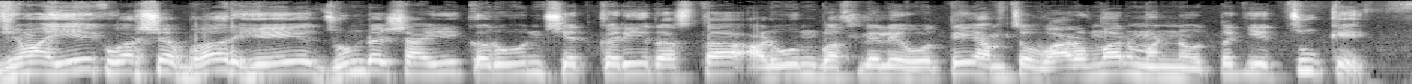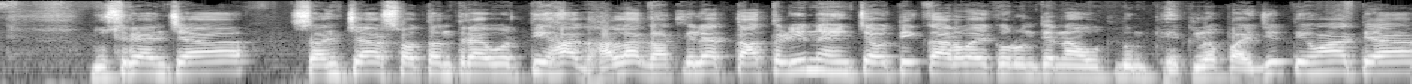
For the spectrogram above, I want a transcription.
जेव्हा एक वर्षभर हे झुंडशाही करून शेतकरी रस्ता अडवून बसलेले होते आमचं वारंवार म्हणणं होतं की हे चूक आहे. दुसऱ्यांच्या संचार स्वातंत्र्यावरती हा घाला घातलेल्या तातडीनं ह्यांच्यावरती कारवाई करून त्यांना उचलून फेकलं पाहिजे. तेव्हा त्या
